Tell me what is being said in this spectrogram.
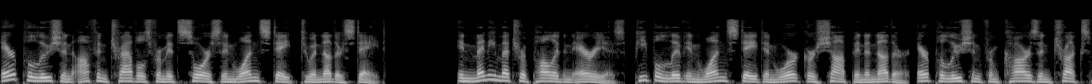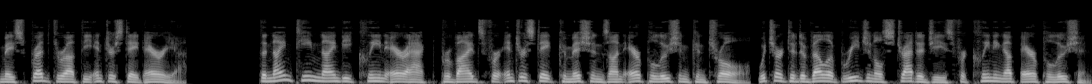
Air pollution often travels from its source in one state to another state. In many metropolitan areas, people live in one state and work or shop in another. Air pollution from cars and trucks may spread throughout the interstate area. The 1990 Clean Air Act provides for interstate commissions on air pollution control, which are to develop regional strategies for cleaning up air pollution.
